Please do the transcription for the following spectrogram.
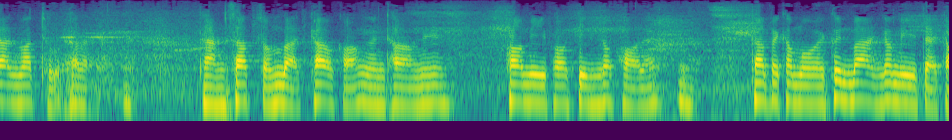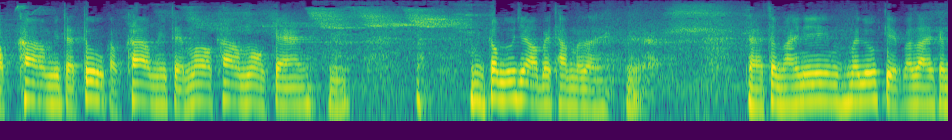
ด้านวัตถุเท่าไหร่ ทางทรัพย์สมบัติเข้าของเงินทองนี้ พอมีพอกินก็พอแล้ว ถ้าไปขโมยขึ้นบ้านก็มีแต่กับข้าวมีแต่ตู้กับข้าวมีแต่หม้อข้าวหม้อแกง มันก็ไม่รู้จะเอาไปทำอะไร แต่สมัยนี้ไม่รู้เก็บอะไรกัน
